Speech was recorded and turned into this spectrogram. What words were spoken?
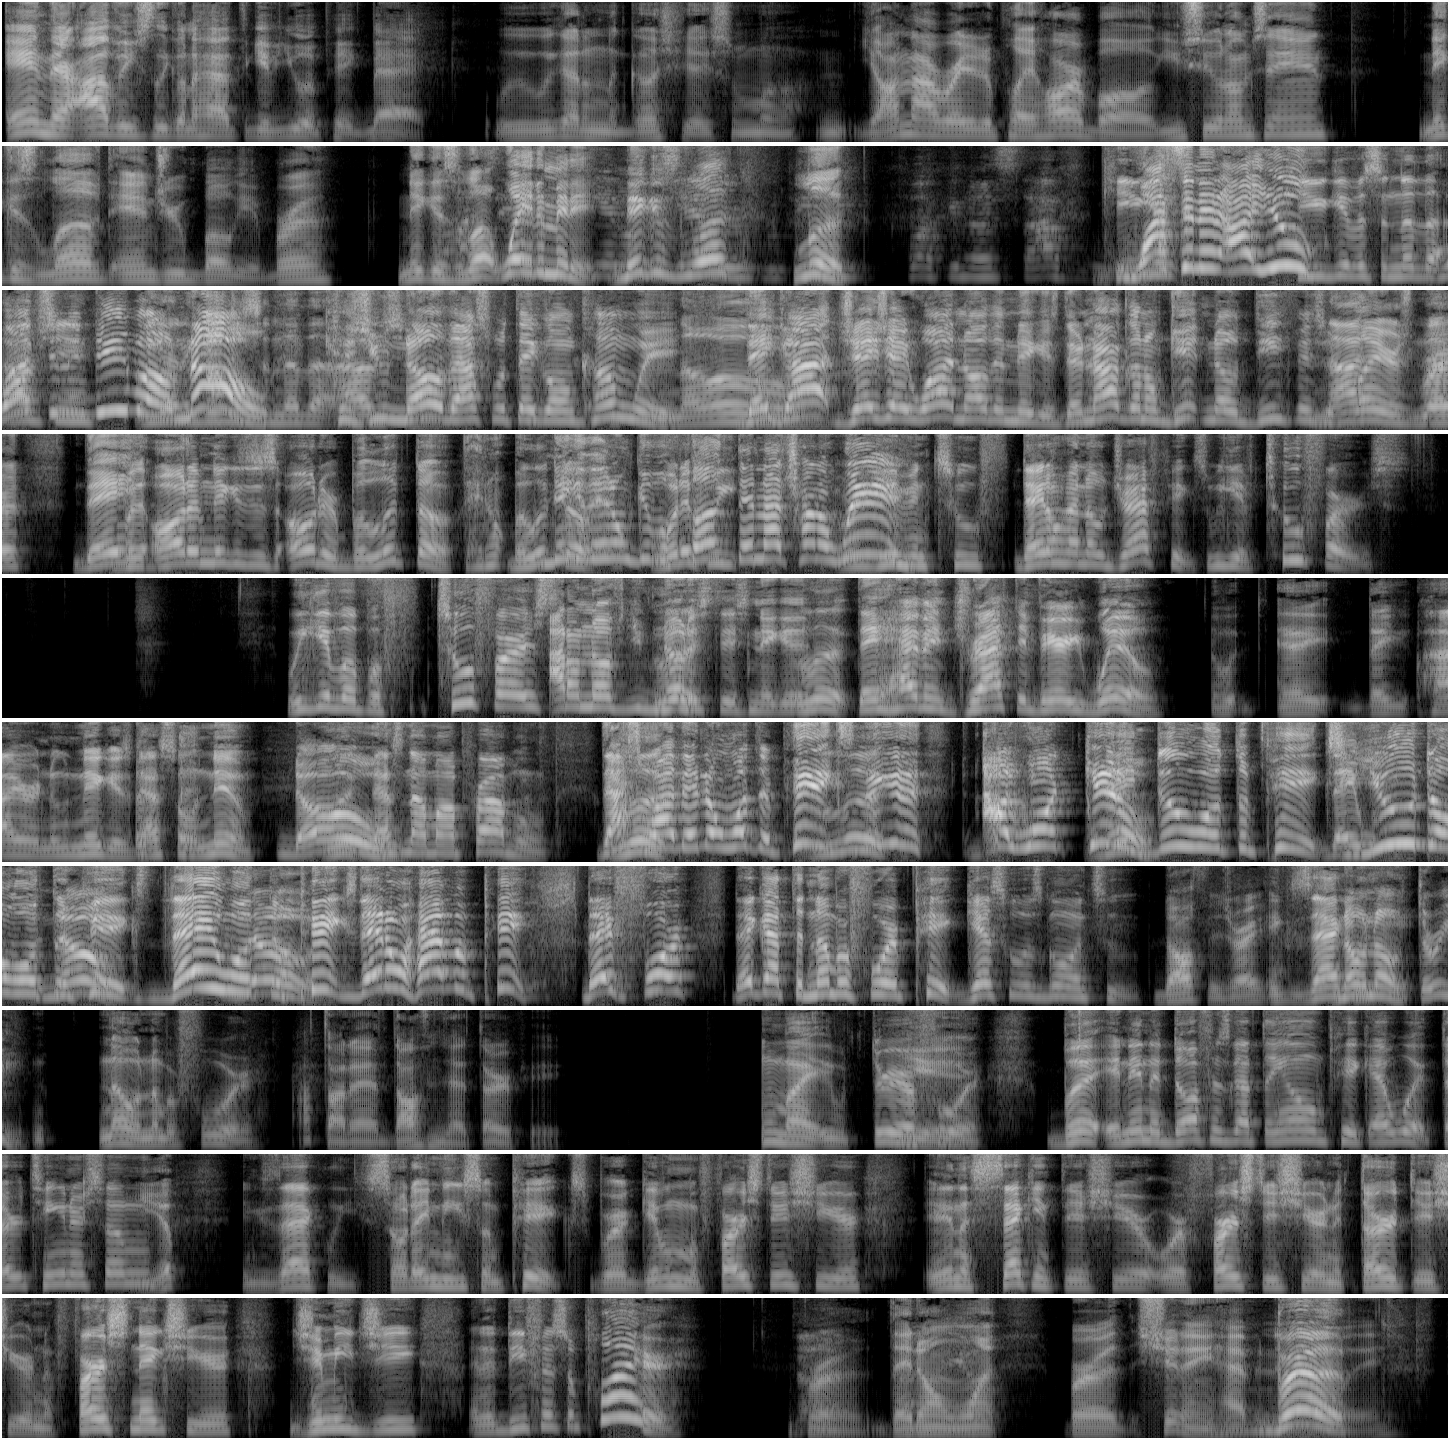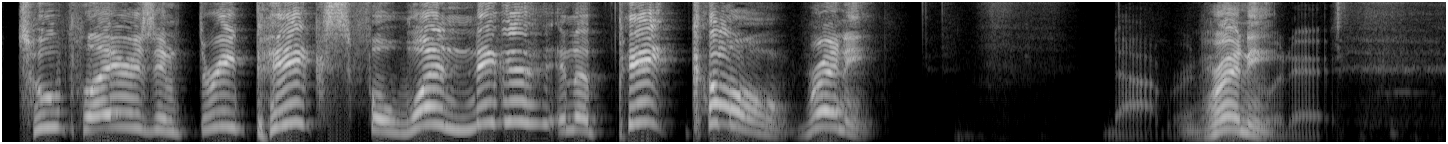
And they're obviously gonna have to give you a pick back. We we got to negotiate some more. Y'all not ready to play hardball. You see what I'm saying? Niggas loved Andrew Bogut, bruh. Niggas love. Wait a minute. Niggas love. Look, Fucking unstoppable. Can you Watson and Can you give us another Watson option? and You Deebo. No, because you know that's what they gonna come with. No. they got JJ Watt and all them niggas. They're not gonna get no defensive Not- players, not- They But all them niggas is older. But look though, they don't. But look nigga, though, they don't give a what if fuck. we- They're not trying to we're win. giving two. They don't have no draft picks. We give two first. We give up a f- two first. I don't know if you've Look, noticed this, nigga. look. they haven't drafted very well. Hey, they hire new niggas. That's on them. No. Look, that's not my problem. That's Look, why they don't want the picks, Look. nigga. I want Kittle. They do want the picks. They- you don't want the No. picks. They want No. the picks. They don't have a pick. They four. They got the number four pick. Guess who it's going to? Dolphins, right? Exactly. No, no, three. No, number four. I thought that Dolphins had third pick. It might three or Yeah. four. But and then the Dolphins got their own pick at what thirteen or something. Yep. Exactly. So they need some picks, bro. Give them a first this year, and a second this year, or a first this year, and a third this year, and a first next year. Jimmy G and a defensive player. Bro, they don't want. Bro, shit ain't happening. Bro, Two players and three picks for one nigga in a pick. Come on, run it. Nah, bro. Run ain't it.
